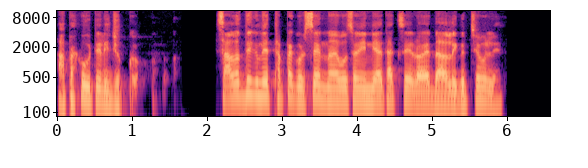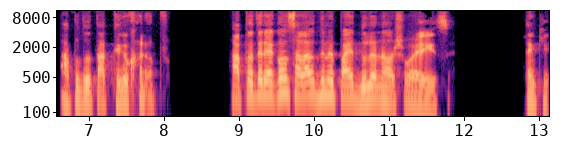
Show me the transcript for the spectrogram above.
আপনাকে ওইটারই যোগ্য। সালাউদ্দিন ঠাট্টা করছে, নয় বছর ইন্ডিয়ায় থাকছে, রয়ের দালালি করছে বলে। আপনি তো তার থেকে খারাপ। আপনাদের এখন সালাউদ্দিনের পায়ে দুলে নেওয়ার সময় হয়ে গেছে। থ্যাংক ইউ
